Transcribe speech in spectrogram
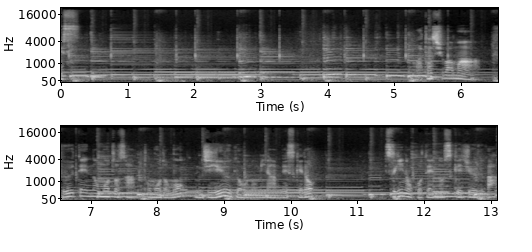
です。私はまあ風天の元さんともども自由業の身なんですけど次の個展のスケジュールが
